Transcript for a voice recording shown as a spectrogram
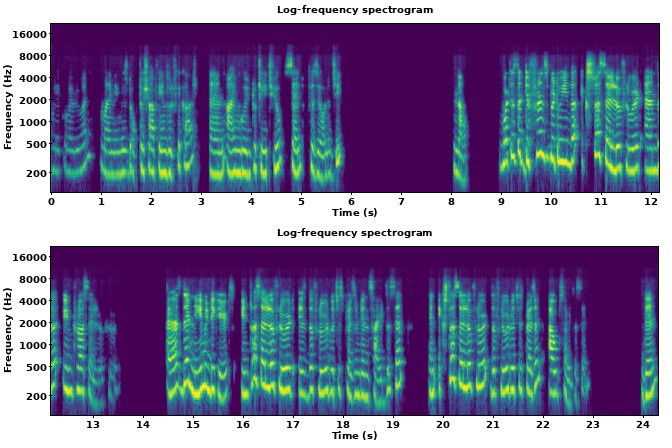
Assalamualaikum everyone. My name is Dr. Shafeen Zulfikar and I'm going to teach you cell physiology. Now, what is the difference between the extracellular fluid and the intracellular fluid? As their name indicates, intracellular fluid is the fluid which is present inside the cell and extracellular fluid, the fluid which is present outside the cell. Then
